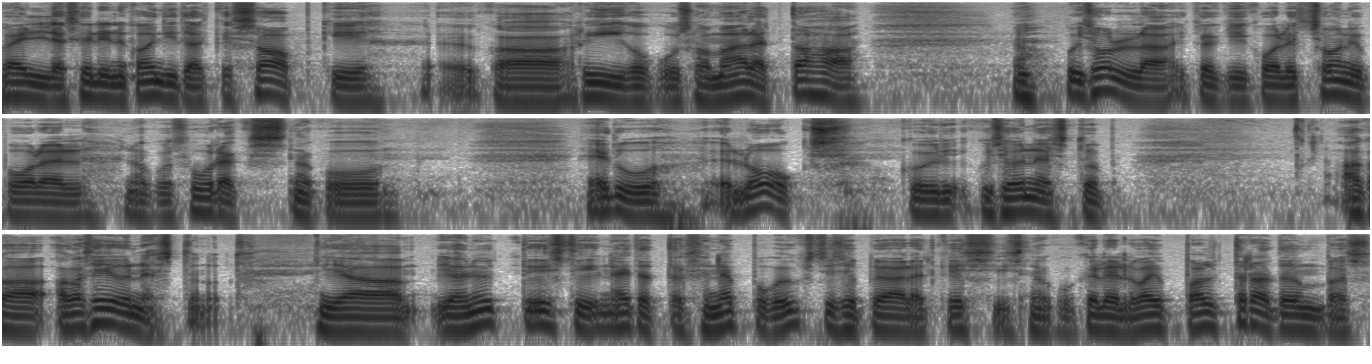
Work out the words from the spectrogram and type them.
välja selline kandidaat, kes saabki äh, ka riigikogus oma hääled taha. noh, võis olla ikkagi koalitsiooni poolel nagu suureks nagu edulooks, kui, kui see õnnestub aga, aga see ei õnnestunud ja, ja nüüd tõesti näidatakse näpuga üksteise peale, et kes siis nagu kellele vaip alt ära tõmbas.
